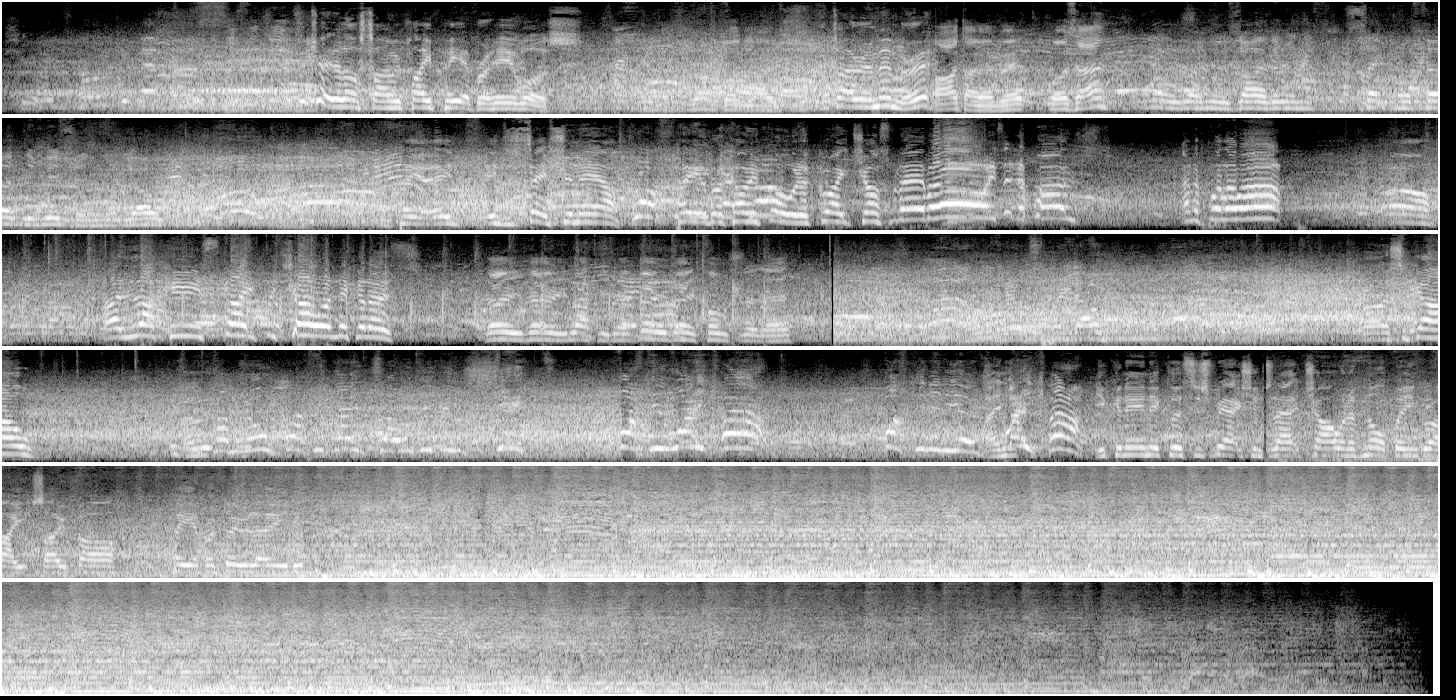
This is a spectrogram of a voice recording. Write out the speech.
What do you think the last time we played Peterborough here was? God knows. I don't remember it. I don't remember it. What was that? Well, when it was either in the second or third division, the old Peter, in- interception now. Peterborough coming forward, a great chance for them. Oh, it's in the post! And a follow up! Oh, a lucky escape for Charlton, Nicholas. Very, very lucky. They're very, very fortunate there. It's a goal. It's coming all fucking game, Charlie. You've been shit. Fucking wake up! Fucking idiots! And you- wake up! You can hear Nicholas's reaction to that. Charlton have not been great so far. Peterborough do lead.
